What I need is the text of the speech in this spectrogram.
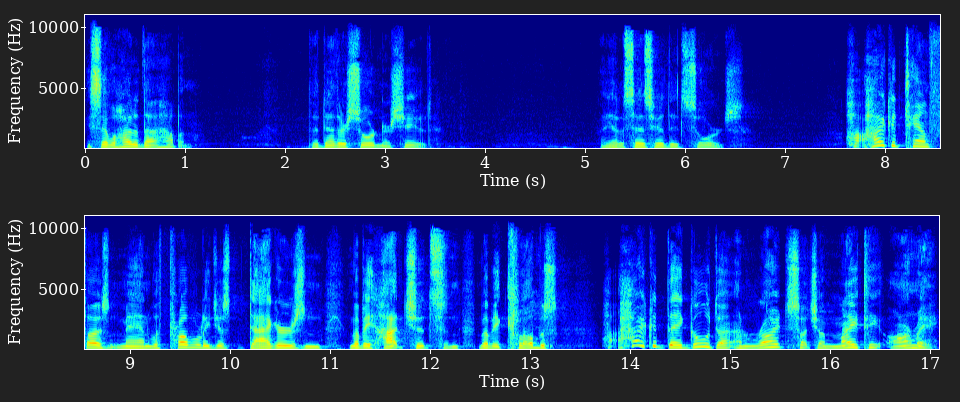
You say, well, how did that happen? They neither sword nor shield. And yet it says here they had swords. How, how could 10,000 men with probably just daggers and maybe hatchets and maybe clubs, how could they go down and rout such a mighty army?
